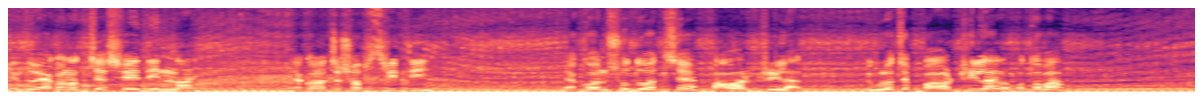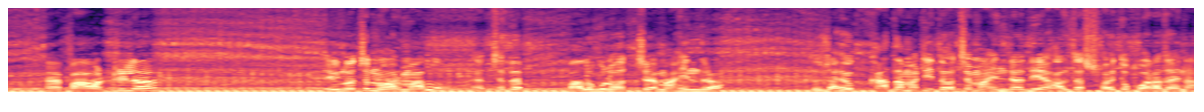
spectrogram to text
কিন্তু এখন হচ্ছে সেই দিন নাই। এখন হচ্ছে সব স্মৃতি। এখন শুধু হচ্ছে পাওয়ার ট্রিলার এগুলো হচ্ছে পাওয়ার ট্রিলার অথবা হ্যাঁ পাওয়ার ট্রিলার এগুলো হচ্ছে নর্মাল এর সাথে বালুগুলো হচ্ছে মাহিন্দ্রা। তো যাই হোক কাদা মাটিতে হচ্ছে মাহিন্দ্রা দিয়ে হাল চাষ হয়তো করা যায় না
